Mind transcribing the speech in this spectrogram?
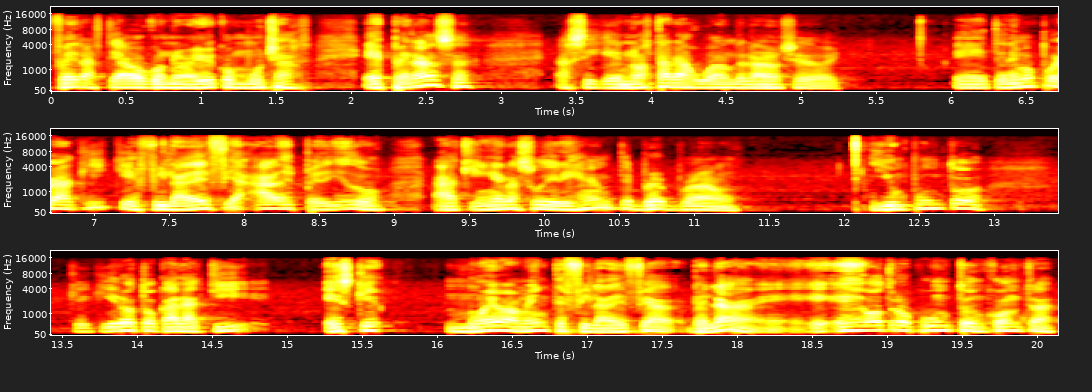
fue drafteado con Nueva York con muchas esperanzas. Así que no estará jugando en la noche de hoy. Eh, tenemos por aquí que Filadelfia ha despedido a quien era su dirigente, Brett Brown. Y un punto que quiero tocar aquí es que nuevamente Filadelfia, ¿verdad? Eh, eh, es otro punto en contra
